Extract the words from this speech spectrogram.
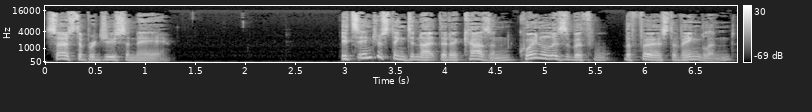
so as to produce an heir. It's interesting to note that her cousin, Queen Elizabeth I of England,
